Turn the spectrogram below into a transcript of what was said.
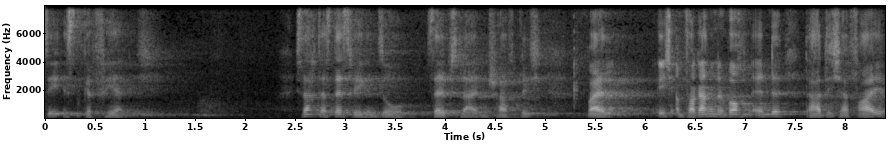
Sie ist gefährlich. Ich sage das deswegen so selbstleidenschaftlich, weil ich am vergangenen Wochenende, da hatte ich ja frei,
